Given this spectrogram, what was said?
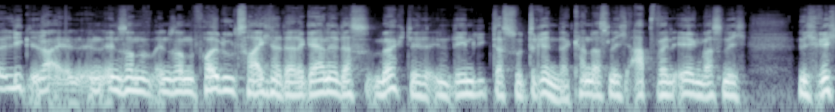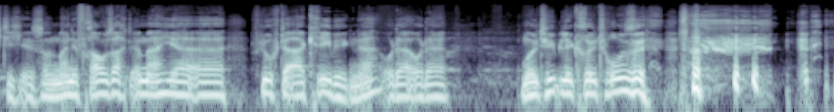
liegt in, in, in, so einem, in so einem Vollblutzeichner, der gerne das möchte, in dem liegt das so drin. Der kann das nicht ab, wenn irgendwas nicht, nicht richtig ist. Und meine Frau sagt immer hier, äh, Fluch der Akribik, ne? Oder, oder multiple Krötose.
